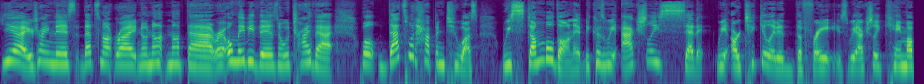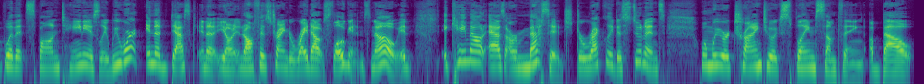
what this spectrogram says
Yeah, you're trying this. That's not right. No, not not that. Right? Oh, maybe this. No, we'll try that. Well, that's what happened to us. We stumbled on it because we actually said it. We articulated the phrase. We actually came up with it spontaneously. We weren't in a desk in a you know an office trying to write out slogans. No, it it came out as our message directly to students when we were trying to explain something about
